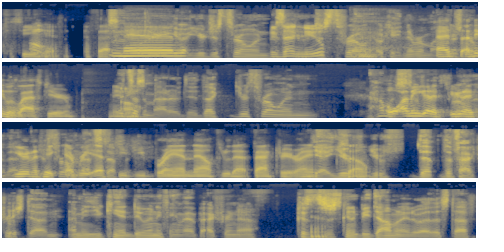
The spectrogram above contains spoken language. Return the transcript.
to see Oh. if, if that. Well, there you Man. go. You're just throwing. Is that you're new? Just throwing. Okay, never mind. That's- There's I think it was last year. Maybe. It doesn't matter, dude. Like you're throwing. How much Oh, I mean, you're gotta you're gonna you're gonna take every that stuff in- brand now through that factory, right? Yeah, you're So, you're the the factory's done. I mean, you can't do anything in that factory now because it's just going to be dominated by this stuff.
